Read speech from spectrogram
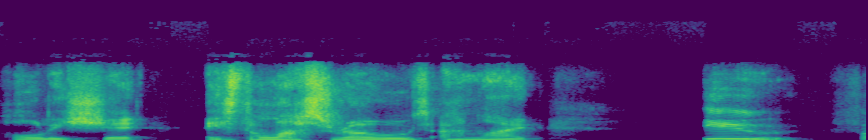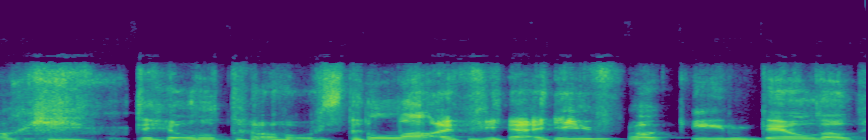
"Holy shit, it's the last rose," and I'm like, "You." Fucking dildos, the lot of you, you fucking dildos.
